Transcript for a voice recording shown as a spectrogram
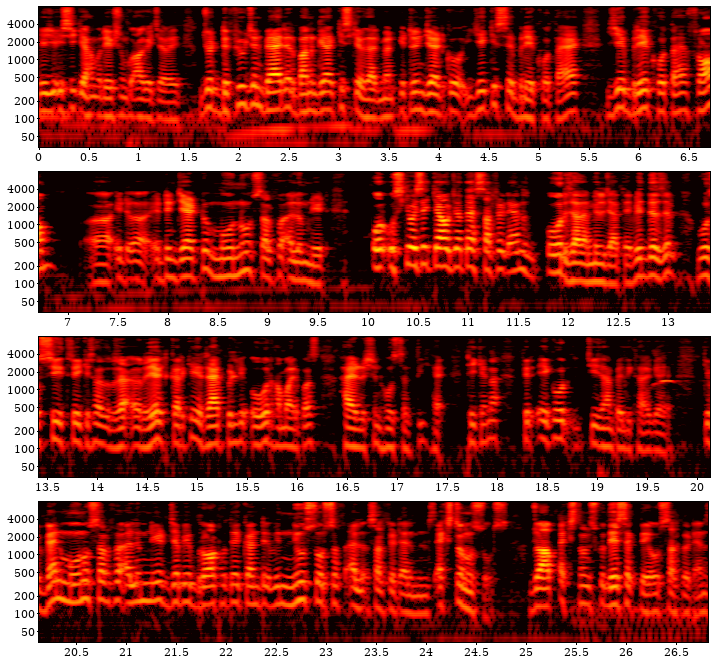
ये जो इसी के हम रेशन को आगे चल रहे जो डिफ्यूजन बैरियर बन गया किसके दरमियान? इटनजेट को। ये किससे ब्रेक होता है? ये ब्रेक होता है from ettringite to mono sulpho aluminate और उसकी वजह से क्या हो जाता है सल्फेट आयन और ज़्यादा मिल जाते हैं। विद रिज़ल्ट वो सी थ्री के साथ रिएक्ट करके रैपिडली और हमारे पास हाइड्रेशन हो सकती है। ठीक है ना? फिर एक और चीज़ यहाँ पे दिखाया गया है कि व्हेन मोनोसल्फर एल्यूमिनेट जब ये ब्रॉड होते हैं country with new source of sulphate aluminates external source जो आप एक्सटर्नल को दे सकते हो और सल्फेट आयन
